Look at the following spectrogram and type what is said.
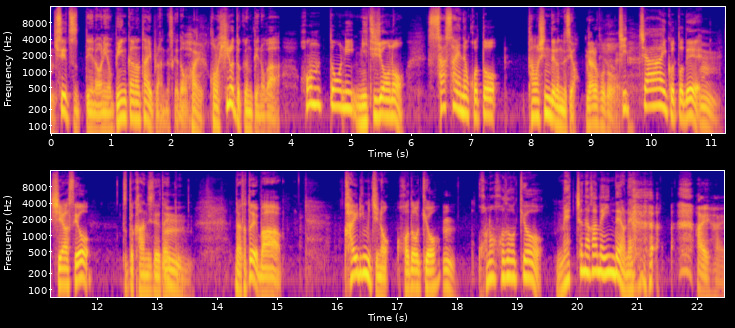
ん。季節っていうのにも敏感なタイプなんですけど、はい。このヒロト君っていうのが本当に日常の些細なことを楽しんでるんですよ。なるほど。ちっちゃいことでうん。幸せをずっと感じてるタイプ。うん。だから例えば帰り道の歩道橋、うん。この歩道橋めっちゃ眺めいいんだよね。はいはいはい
